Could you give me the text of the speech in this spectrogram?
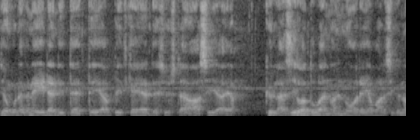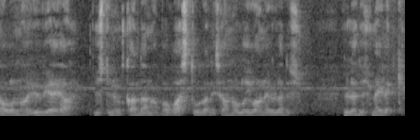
jonkunnäköinen identiteetti ja pitkäjänteisyys tähän asiaan. Ja kyllähän silloin tulee noihin nuoria, varsinkin ne on ollut noin hyviä ja pystynyt kantamaan noin vastuuta, niin se on ollut iloinen yllätys, yllätys meillekin.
